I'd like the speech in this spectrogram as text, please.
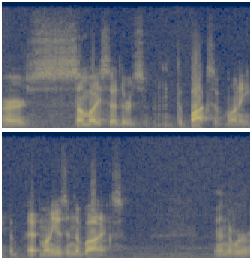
or somebody said there's the box of money. The uh, money is in the box. And there were,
